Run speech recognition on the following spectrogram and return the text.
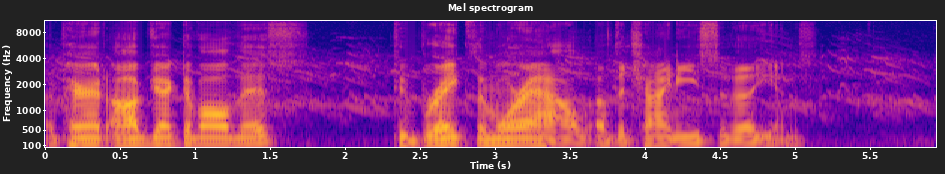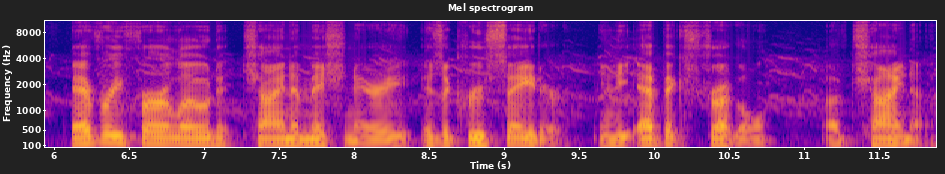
Apparent object of all this? To break the morale of the Chinese civilians. Every furloughed China missionary is a crusader in the epic struggle of China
